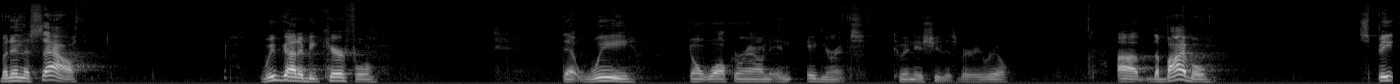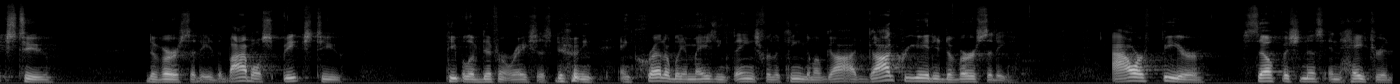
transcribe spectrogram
But in the South, we've got to be careful that we don't walk around in ignorance to an issue that's very real. Uh, the Bible speaks to diversity. The Bible speaks to people of different races doing incredibly amazing things for the kingdom of God. God created diversity. Our fear, selfishness, and hatred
